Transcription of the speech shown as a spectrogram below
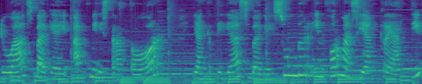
dua sebagai administrator, yang ketiga sebagai sumber informasi yang kreatif,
